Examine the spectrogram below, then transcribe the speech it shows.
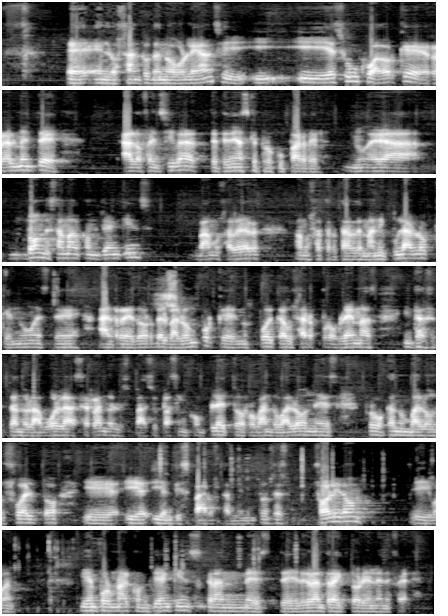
eh, en los Santos de Nueva Orleans y, es un jugador que realmente a la ofensiva te tenías que preocupar de él. ¿no? Era, ¿Dónde está Malcolm Jenkins? Vamos a ver Vamos a tratar de manipularlo, que no esté alrededor del balón porque nos puede causar problemas interceptando la bola, cerrando el espacio, pase incompleto, robando balones, provocando un balón suelto y, en disparos también. Entonces, sólido y bueno, bien por Malcolm Jenkins, gran, este, gran trayectoria en la NFL.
